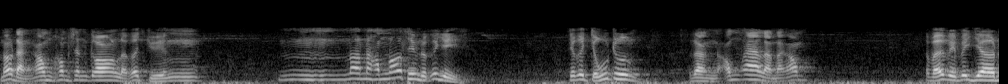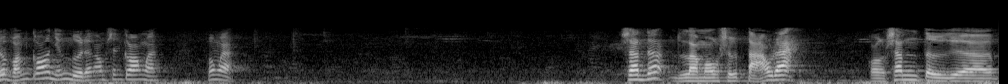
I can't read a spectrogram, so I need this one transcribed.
Nói đàn ông không sanh con là cái chuyện nó nó không nói thêm được cái gì. Cho cái chủ trương rằng ông A là đàn ông. Bởi vì bây giờ nó vẫn có những người đàn ông sinh con mà đúng không ạ? à? Sanh đó là một sự tạo ra. Còn sanh từ ờ,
